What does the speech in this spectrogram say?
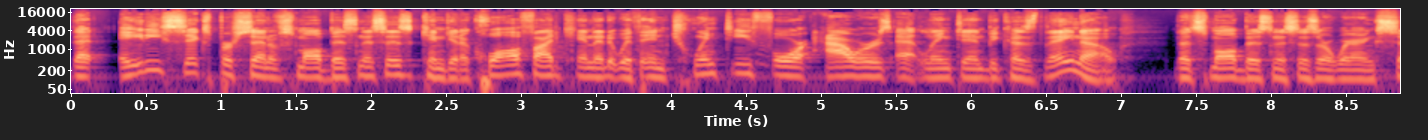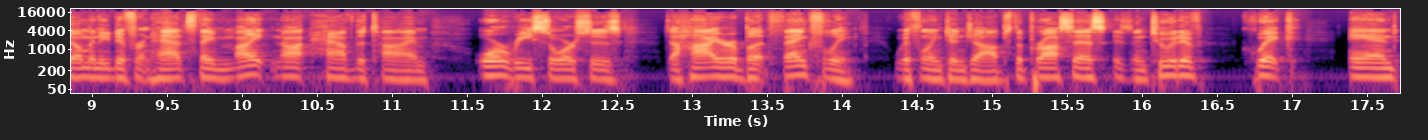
that 86% of small businesses can get a qualified candidate within 24 hours at LinkedIn because they know that small businesses are wearing so many different hats, they might not have the time or resources to hire. But thankfully, with LinkedIn Jobs, the process is intuitive, quick, and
